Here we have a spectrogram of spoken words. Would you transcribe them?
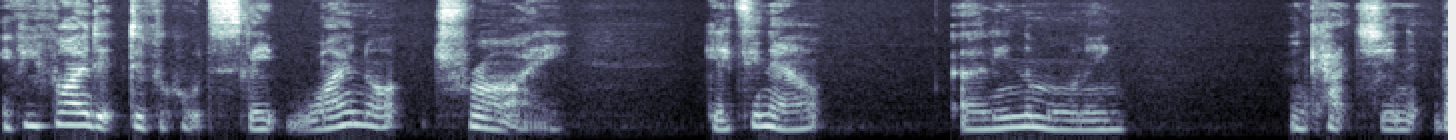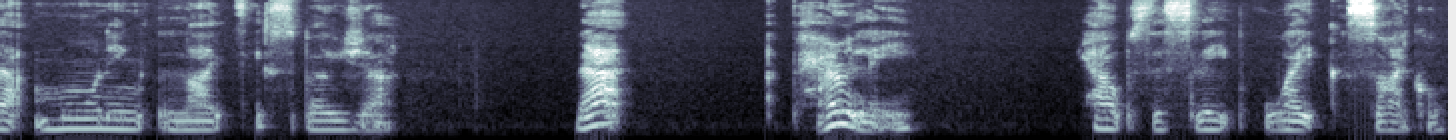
If you find it difficult to sleep, why not try getting out early in the morning and catching that morning light exposure? That apparently helps the sleep wake cycle.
